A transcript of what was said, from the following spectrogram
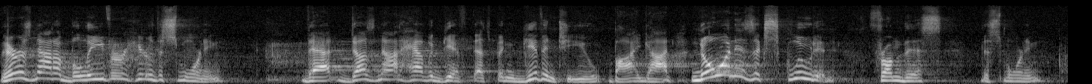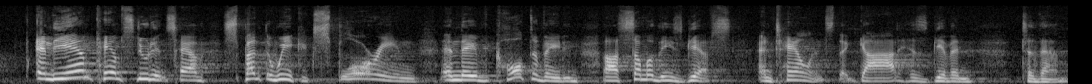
There is not a believer here this morning that does not have a gift that's been given to you by God. No one is excluded from this this morning. And the AMP Camp students have spent the week exploring and they've cultivated uh, some of these gifts and talents that God has given to them.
